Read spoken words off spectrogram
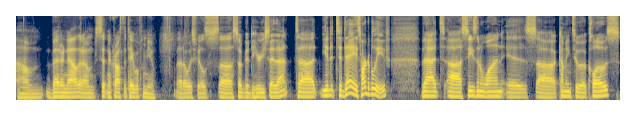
Um, better now that I'm sitting across the table from you. That always feels uh, so good to hear you say that. Uh, you know, today, it's hard to believe that uh, season one is uh, coming to a close,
